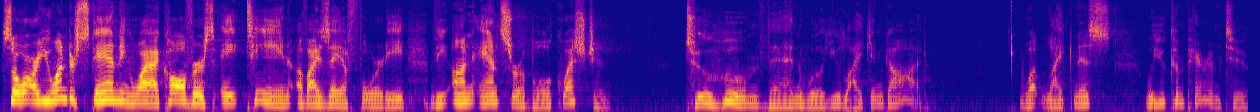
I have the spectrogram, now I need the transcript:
So, are you understanding why I call verse 18 of Isaiah 40 the unanswerable question? To whom then will you liken God? What likeness will you compare him to?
